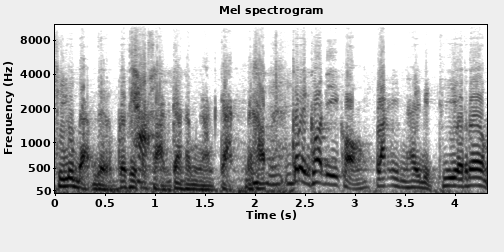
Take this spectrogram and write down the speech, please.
ที่รูปแบบเดิมก็คือค่ะประสานการทำงานกันนะครับ ก็เป็นข้อดีของ Plug-in Hybrid ที่เริ่ม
